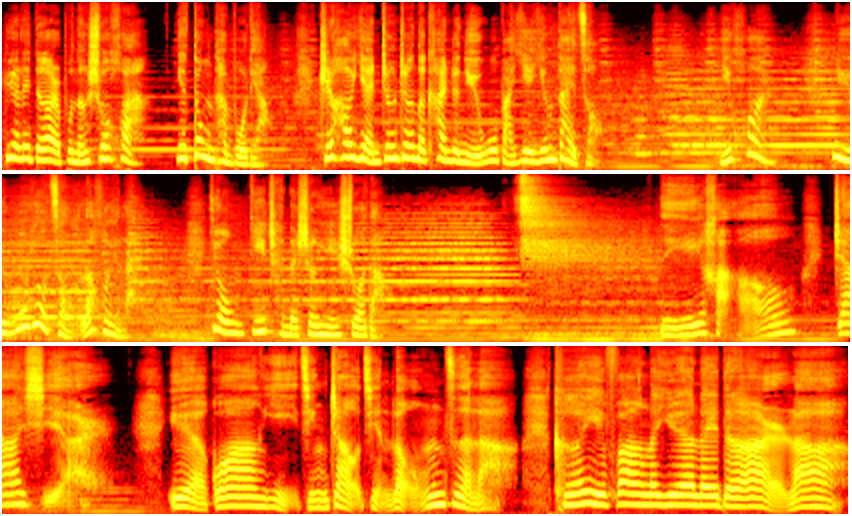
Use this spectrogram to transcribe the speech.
约雷德尔不能说话，也动弹不了，只好眼睁睁地看着女巫把夜莺带走。一会儿。女巫又走了回来，用低沉的声音说道：“你好，扎希尔，月光已经照进笼子了，可以放了约雷德尔了。”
